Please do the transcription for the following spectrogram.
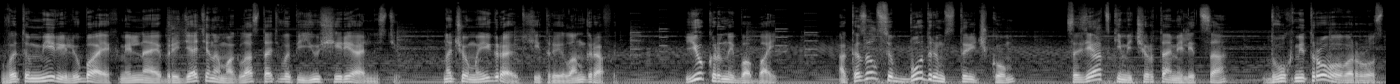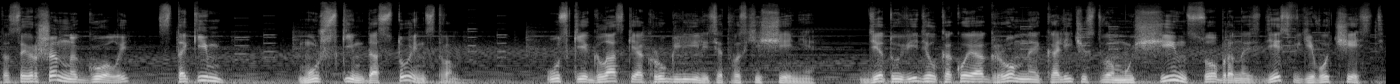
В этом мире любая хмельная бредятина могла стать вопиющей реальностью, на чем и играют хитрые ланграфы. Ёкарный бабай оказался бодрым старичком с азиатскими чертами лица, двухметрового роста, совершенно голый, с таким мужским достоинством. Узкие глазки округлились от восхищения. Дед увидел, какое огромное количество мужчин собрано здесь в его честь.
